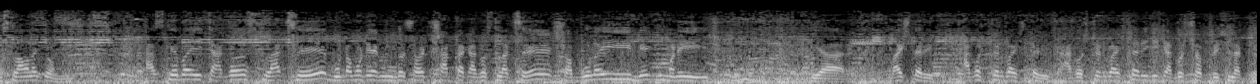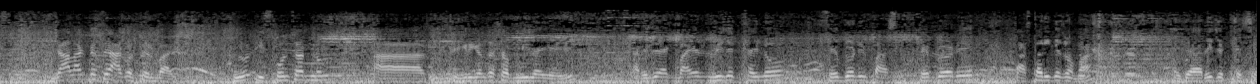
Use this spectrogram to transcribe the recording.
আসসালামু আলাইকুম। আজকে ভাই কাগজ লাগছে, মোটামুটি এখন তো সাতটা কাগজ লাগছে। সবগুলোই বেগ মানে ইয়ার বাইশ তারিখ, আগস্টের বাইশ তারিখ। আগস্টের বাইশ তারিখে কাগজ সব বেশি লাগতেছে যা লাগতেছে আগস্টের বাইশ। স্পন্সার আর এগ্রিকালচার সব মিলাই এই। আর এই যে এক বাইরের রিজেক্ট খাইলো ফেব্রুয়ারির পাঁচ ফেব্রুয়ারির পাঁচ তারিখে জমা। এটা রিজেক্ট খেয়েছে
